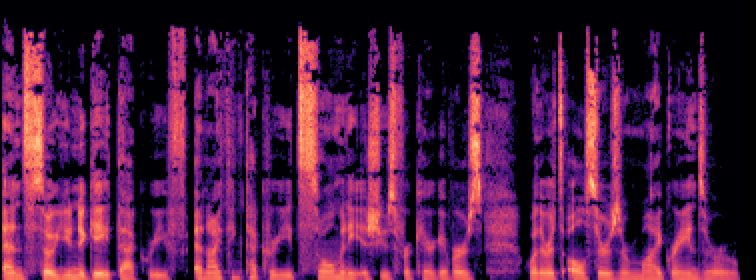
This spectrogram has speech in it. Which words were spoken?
And so you negate that grief. And I think that creates so many issues for caregivers, whether it's ulcers or migraines or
